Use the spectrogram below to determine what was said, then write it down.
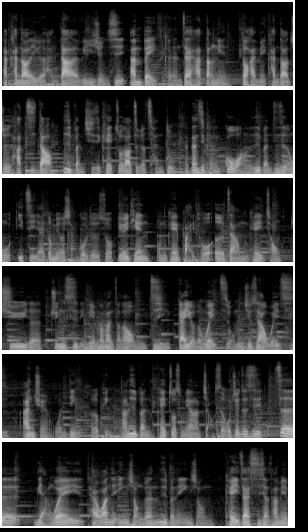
他看到了一个很大的 vision，是安倍可能在他当年都还没看到，就是他知道日本其实可以做到这个程度。那但是可能过往的日本政治人物一直以来都没有想过，就是说有一天我们可以摆脱二战，我们可以从区域的军事里面慢慢找到我们自己该有的位置。我们就是要维持。安全、稳定、和平。那日本可以做什么样的角色？我觉得这是这两位台湾的英雄跟日本的英雄可以在思想上面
